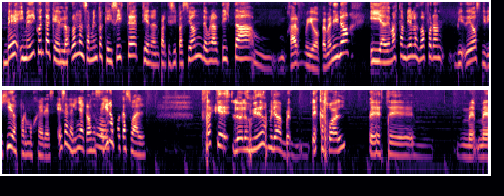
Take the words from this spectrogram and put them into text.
Ve, y me di cuenta que los dos lanzamientos que hiciste tienen participación de un artista, mujer o femenino, y además también los dos fueron videos dirigidos por mujeres. ¿Esa es la línea que vas a seguir o fue casual? ¿Sabes que Lo de los videos, mira, es casual. Este me,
